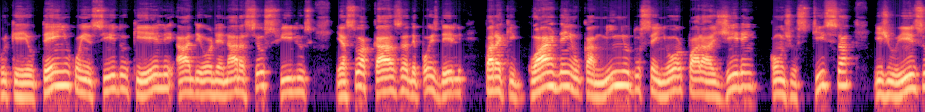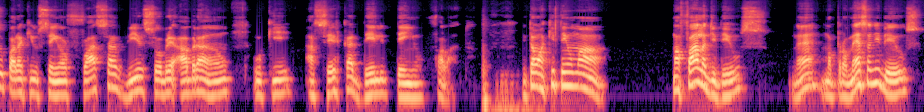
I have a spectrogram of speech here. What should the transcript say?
porque eu tenho conhecido que ele há de ordenar a seus filhos e a sua casa depois dele, para que guardem o caminho do Senhor para agirem com justiça e juízo, para que o Senhor faça vir sobre Abraão o que acerca dele tenho falado. Então aqui tem uma uma fala de Deus, né? Uma promessa de Deus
